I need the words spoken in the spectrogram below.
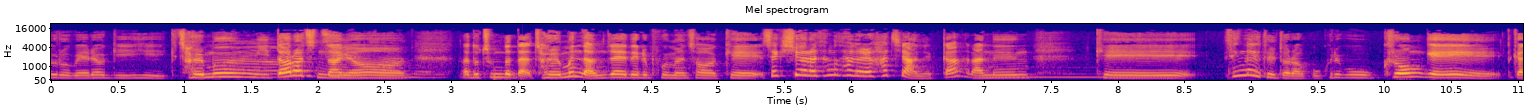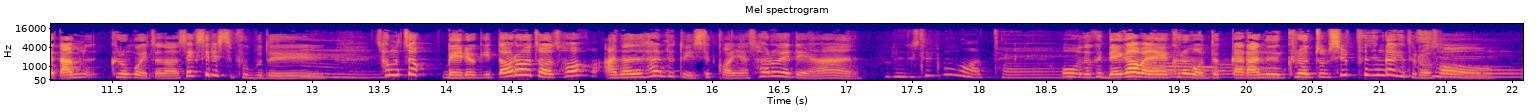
으로 매력이 젊음이 떨어진다면 나도 좀 더 젊은 남자애들을 보면서 이렇게 섹시얼한 상상을 하지 않을까라는 이렇게 생각이 들더라고. 그리고 그런 게 그러니까 남 그런 거 있잖아. 섹스리스 부부들 음. 성적 매력이 떨어져서 안 하는 사람들도 있을 거 아니야. 서로에 대한. 되게 슬픈 것 같아. 어, 나그 내가 만약에 그러면 어떨까라는 그런 좀 슬픈 생각이 들어서 네.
